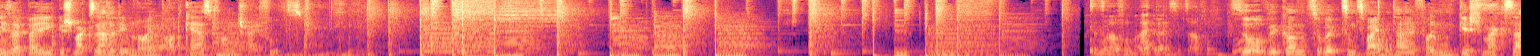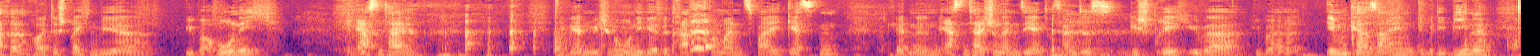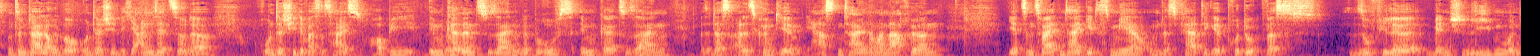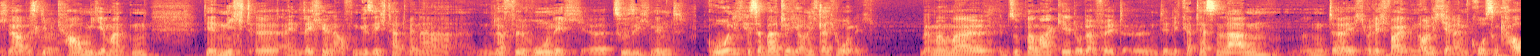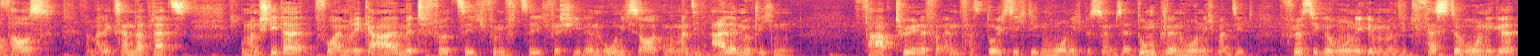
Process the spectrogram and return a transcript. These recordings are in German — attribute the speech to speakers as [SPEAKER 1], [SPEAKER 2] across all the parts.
[SPEAKER 1] Ihr seid bei Geschmackssache, dem neuen Podcast von Try Foods. So, willkommen zurück zum zweiten Teil von Geschmackssache. Heute sprechen wir über Honig. Im ersten Teil, hier werden mich schon Honige betrachtet von meinen zwei Gästen. Wir hatten im ersten Teil schon ein sehr interessantes Gespräch über, über Imker sein, über die Biene und zum Teil auch über unterschiedliche Ansätze oder Unterschiede, was es heißt, Hobby-Imkerin zu sein oder Berufsimker zu sein. Also das alles könnt ihr im ersten Teil nochmal nachhören. Jetzt im zweiten Teil geht es mehr um das fertige Produkt, was so viele Menschen lieben. Und ich glaube, es gibt kaum jemanden, der nicht äh, ein Lächeln auf dem Gesicht hat, wenn er einen Löffel Honig äh, zu sich nimmt. Honig ist aber natürlich auch nicht gleich Honig. Wenn man mal in den Supermarkt geht oder vielleicht äh, in einen Delikatessenladen und äh, ich, oder ich war neulich in einem großen Kaufhaus am Alexanderplatz und man steht da vor einem Regal mit 40, 50 verschiedenen Honigsorten und man sieht alle möglichen Farbtöne von einem fast durchsichtigen Honig bis zu einem sehr dunklen Honig. Man sieht flüssige Honige, man sieht feste Honige.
